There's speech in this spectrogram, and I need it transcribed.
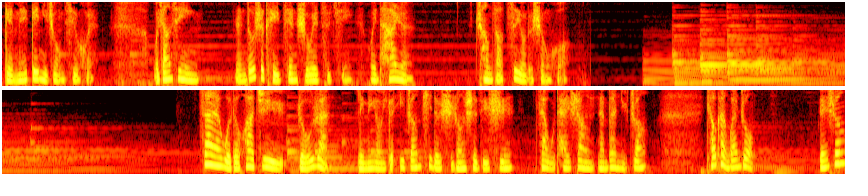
给没给你这种机会，我相信，人都是可以坚持为自己、为他人创造自由的生活。在我的话剧《柔软》里面，有一个异装癖的时装设计师，在舞台上男扮女装，调侃观众：“人生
